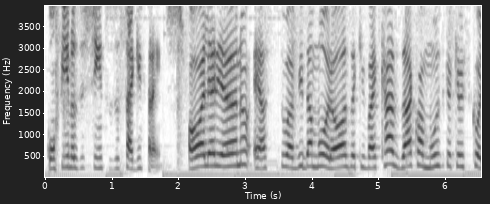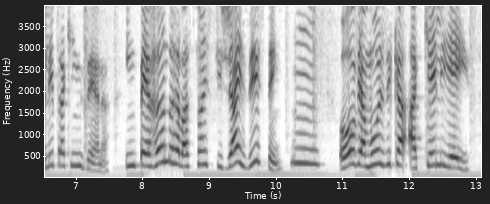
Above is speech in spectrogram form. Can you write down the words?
Confie nos instintos e segue em frente. Olha, Ariano, é a sua vida amorosa que vai casar com a música que eu escolhi para quinzena. Emperrando relações que já existem? Hum, ouve a música Aquele Ex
